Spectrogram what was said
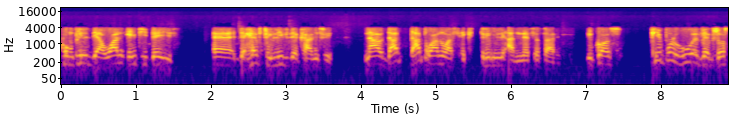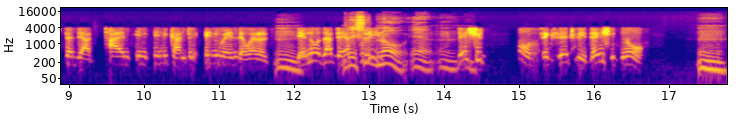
completed their 180 days, uh, they have to leave the country. Now that that one was extremely unnecessary because people who have exhausted their time in any country, anywhere in the world, mm. they know that they have they to should leave. know. Yeah, mm. they should know exactly. They should know. Mm.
